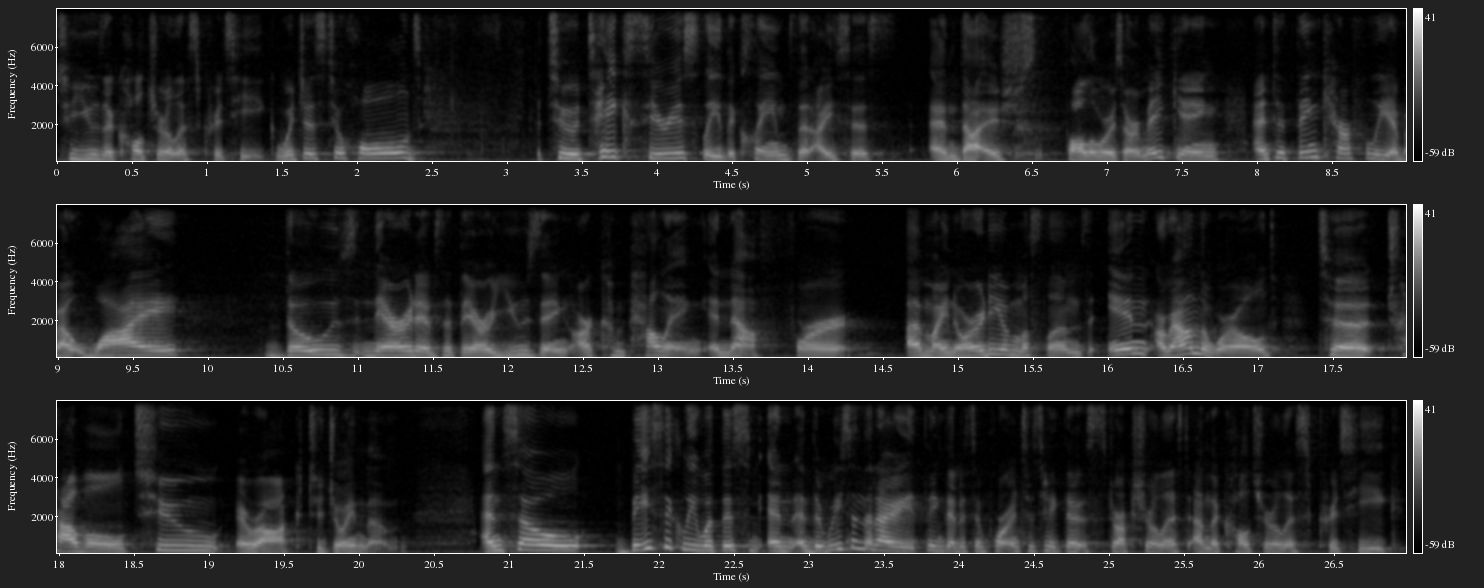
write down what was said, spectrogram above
to use a culturalist critique, which is to hold, to take seriously the claims that ISIS and Daesh followers are making, and to think carefully about why those narratives that they are using are compelling enough for a minority of Muslims in around the world to travel to Iraq to join them. And so basically what this, and, and, the reason that I think that it's important to take the structuralist and the culturalist critique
